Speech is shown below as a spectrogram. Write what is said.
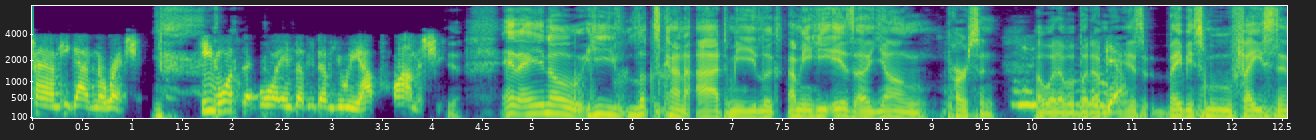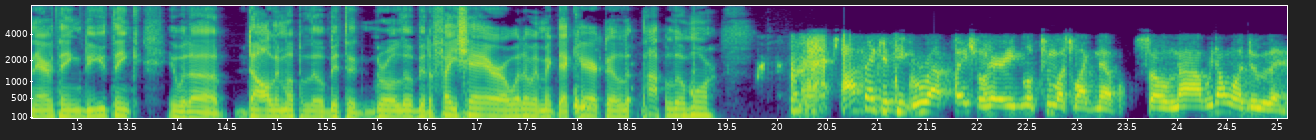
time, he got an erection. he wants that boy in WWE. I promise you. Yeah, and, and you know he looks kind of odd to me. He looks. I mean, he is a young person or whatever, but I mean, Yeah. his baby smooth face and everything. Do you think it would uh doll him up a little bit to grow a little bit of face hair or whatever, and make that character pop a little more? I think if he grew out facial hair, he'd look too much like Neville. So nah, we don't want to do that.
